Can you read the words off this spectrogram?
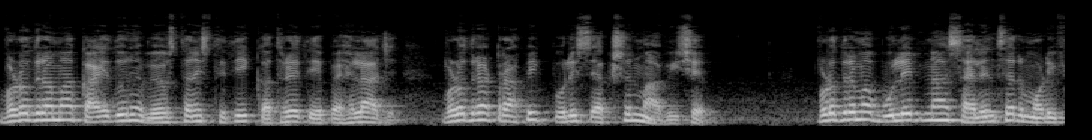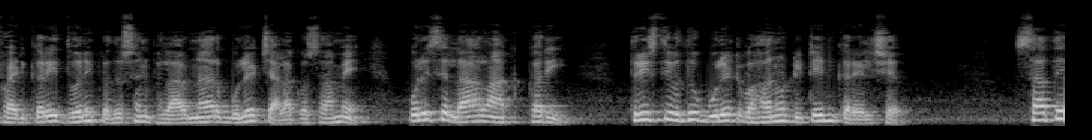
વડોદરામાં કાયદો અને વ્યવસ્થાની સ્થિતિ કથળે તે પહેલા જ વડોદરા ટ્રાફિક પોલીસ એક્શનમાં આવી છે. વડોદરામાં બુલેટના સાયલેન્સર મોડિફાઈડ કરી ધ્વનિ પ્રદૂષણ ફેલાવનાર બુલેટ ચાલકો સામે પોલીસે લાલ આંખ કરી ત્રીસથી વધુ બુલેટ વાહનો ડિટેન કરેલ છે. સાથે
